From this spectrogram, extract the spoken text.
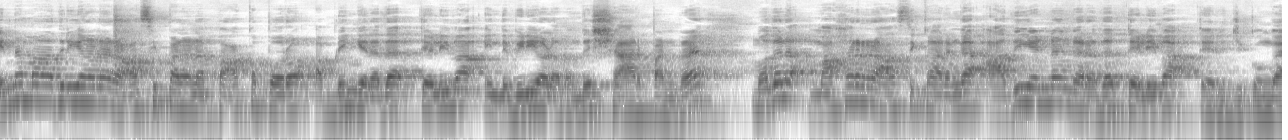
என்ன மாதிரியான ராசி பலனை பார்க்க போகிறோம் அப்படிங்கிறத தெளிவாக இந்த வீடியோவில் வந்து ஷேர் பண்ணுறேன் முதல்ல மகர ராசிக்காரங்க அது என்னங்கிறத தெளிவாக தெரிஞ்சுக்குங்க.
